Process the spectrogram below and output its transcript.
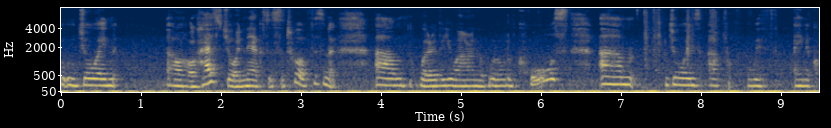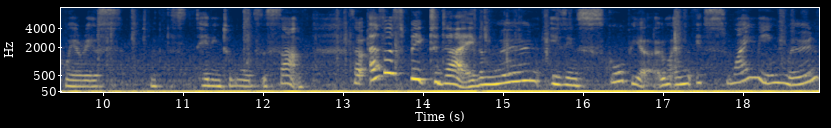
will join oh, well, has joined now because it's the 12th, isn't it? Um, wherever you are in the world, of course, um, joins up with an Aquarius with heading towards the sun. So as I speak today, the moon is in Scorpio and it's waning moon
